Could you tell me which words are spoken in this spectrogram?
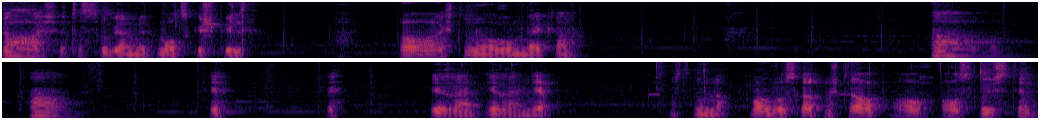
Ja, ich hätte das so gern mit Mods gespielt. Oh, ich tu nur rummeckern. Ah, ah. Okay, okay. Hier rein, hier rein, ja. Ich muss den Maulwurfsrattenstab auch ausrüsten.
